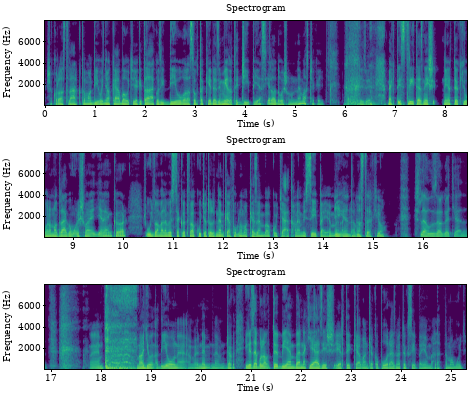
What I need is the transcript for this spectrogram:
és akkor azt rágtam a dió nyakába, úgyhogy aki találkozik dióval, azt szoktak kérdezni, mi az ott egy GPS jeladó, és mondom, nem, az csak egy... Izé. Meg streetezésnél tök jó van a nadrágomon is van egy ilyen enkör, és úgy van velem összekötve a kutya, hogy nem kell fognom a kezembe a kutyát, hanem is szépen jön mellettem. Igen, az tök jó. És lehúzza a gatyádat. Nem tudom. Nagyon, a dió nem, nem, nem. Csak igazából a többi embernek jelzés értékkel van csak a póráz, mert tök szépen jön mellettem amúgy.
